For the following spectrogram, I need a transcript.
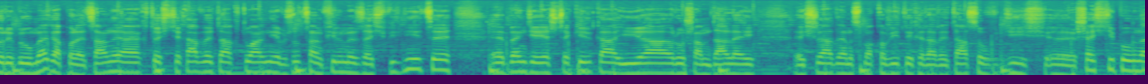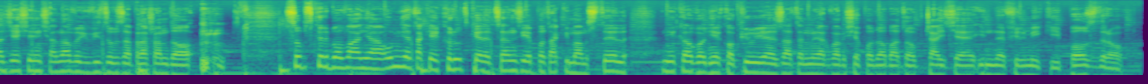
który był mega polecany, a jak ktoś ciekawy, to aktualnie wrzucam filmy ze Świdnicy, e, będzie jeszcze kilka i ja ruszam dalej e, śladem smakowitych rarytasów. Dziś e, 6,5 na 10, a nowych widzów zapraszam do subskrybowania. U mnie takie krótkie recenzje, bo taki mam styl, nikogo nie kopiuję, zatem jak wam się podoba, to obczajcie inne filmiki. Pozdro!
